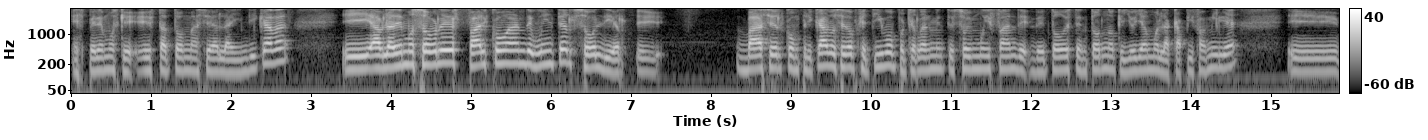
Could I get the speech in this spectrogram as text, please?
Esperemos que esta toma sea la indicada. Y hablaremos sobre Falco and the Winter Soldier. Eh, va a ser complicado ser objetivo porque realmente soy muy fan de, todo este entorno que yo llamo la Capi Familia. Eh,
